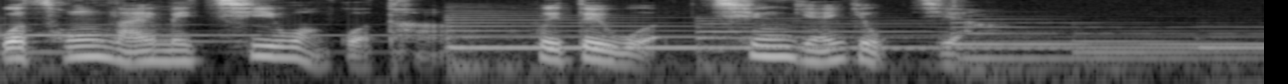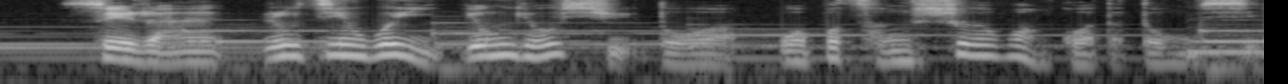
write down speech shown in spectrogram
我从来没期望过他会对我轻言有加。虽然如今我已拥有许多我不曾奢望过的东西，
